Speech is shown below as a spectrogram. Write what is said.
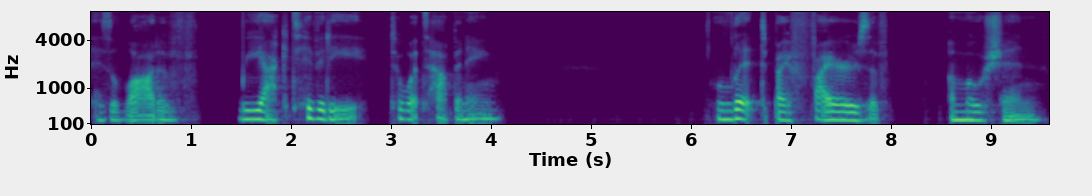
is a lot of reactivity to what's happening, lit by fires of emotion.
